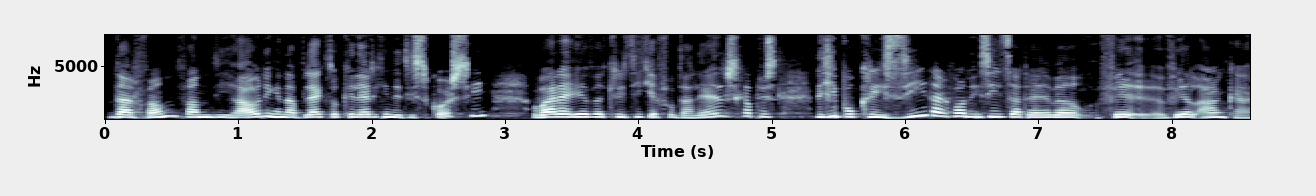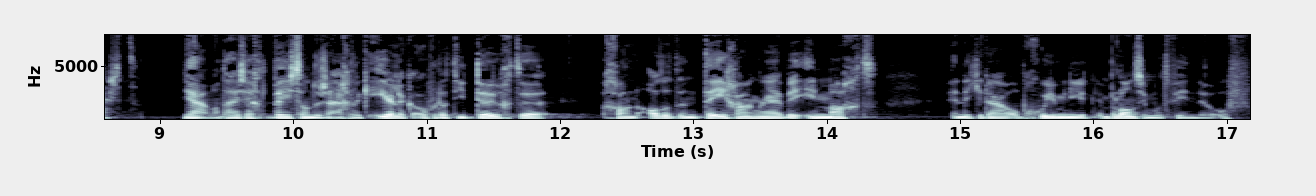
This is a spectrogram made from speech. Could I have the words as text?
daarvan, van die houding. En dat blijkt ook heel erg in de discussie, waar hij heel veel kritiek heeft op dat leiderschap. Dus de hypocrisie daarvan is iets dat hij wel veel, veel aankaart. Ja, want hij zegt, wees dan dus eigenlijk eerlijk over dat die deugden gewoon altijd een tegenhanger hebben in macht. En dat je daar op een goede manier een balans in moet vinden. Of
